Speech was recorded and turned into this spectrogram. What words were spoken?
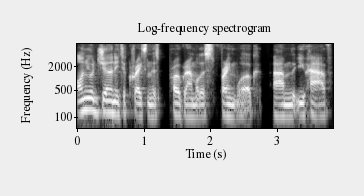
on your journey to creating this program or this framework um, that you have,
